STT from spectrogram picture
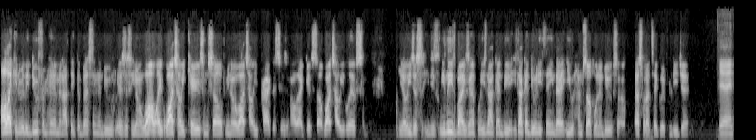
all I can really do from him, and I think the best thing to do is just you know like watch how he carries himself, you know, watch how he practices and all that good stuff. Watch how he lifts, and you know he just he just he leads by example. He's not gonna do he's not gonna do anything that he himself wouldn't do. So that's what I take away from DJ. Yeah, and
